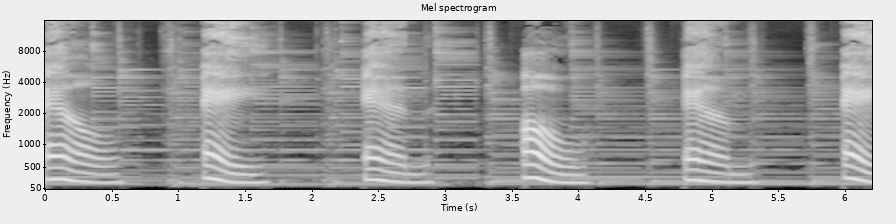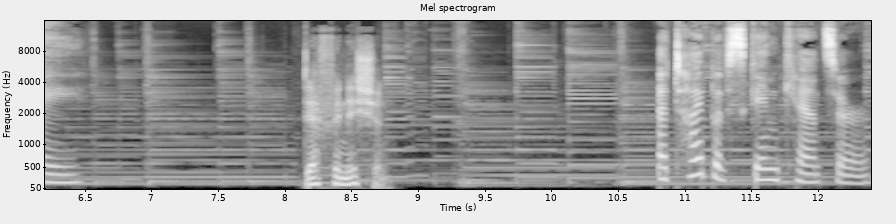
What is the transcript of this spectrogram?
L. A. N. O. M. A. Definition A type of skin cancer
